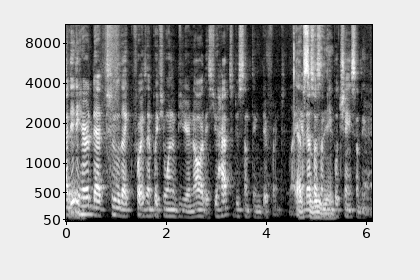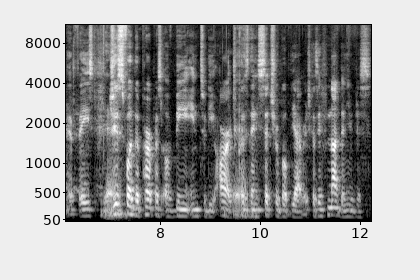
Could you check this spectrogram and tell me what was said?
I did hear that too. Like for example, if you want to be an artist, you have to do something different. Like, and that's why some people change something in their face Yeah. just for the purpose of being into the art, because then it sets you above the average. Because if not, then you just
